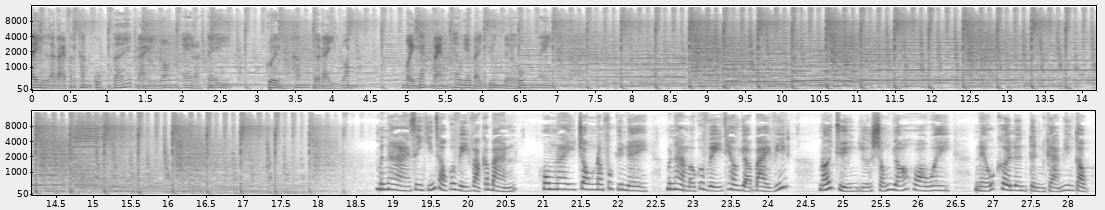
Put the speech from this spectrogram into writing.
Đây là đài phát thanh quốc tế Đài Loan RTI, truyền thanh từ Đài Loan. Mời các bạn theo dõi bài chuyên đề hôm nay. Minh Hà xin kính chào quý vị và các bạn. Hôm nay trong 5 phút chuyên đề, Minh Hà mời quý vị theo dõi bài viết Nói chuyện giữa sóng gió Huawei nếu khơi lên tình cảm dân tộc.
